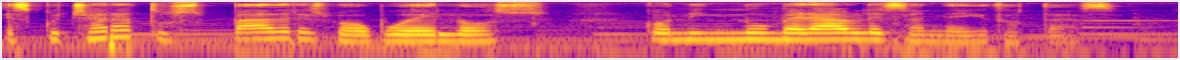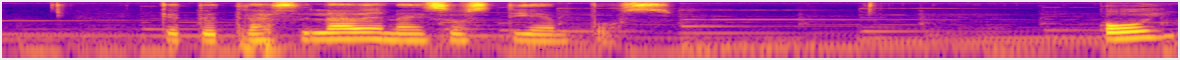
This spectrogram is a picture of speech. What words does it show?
escuchar a tus padres o abuelos con innumerables anécdotas que te trasladen a esos tiempos. Hoy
